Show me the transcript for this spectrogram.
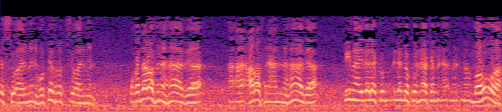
السؤال منه وكثرة السؤال منه. وقد عرفنا هذا عرفنا أن هذا فيما إذا لكم لم يكن هناك من, من ضرورة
